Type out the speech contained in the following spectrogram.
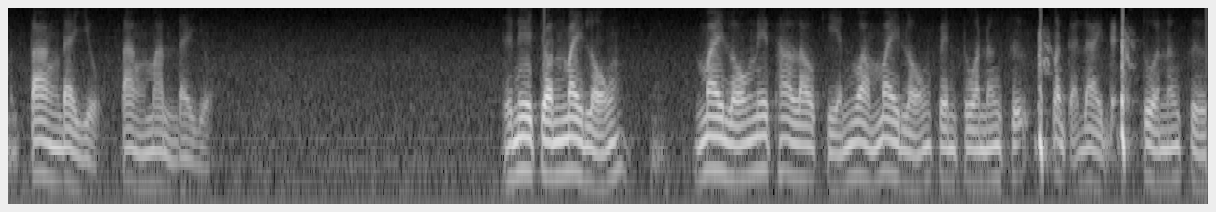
มันตั้งได้อยู่ ตั้งมั่นได้อยู่ ทีนี้จนไม่หลง ไม่หลงนี่ถ้าเราเขียนว่าไม่หลงเป็นตัวหนังสือมันก็ได้ตัวหนังสือ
